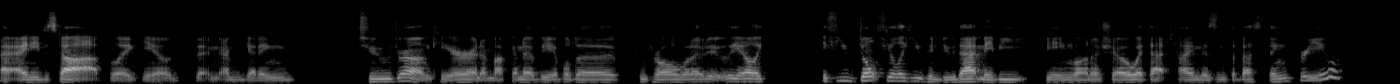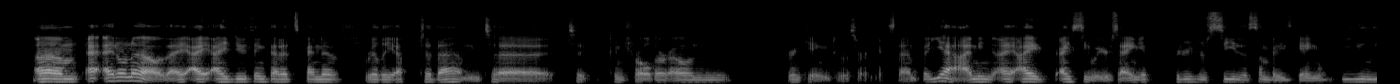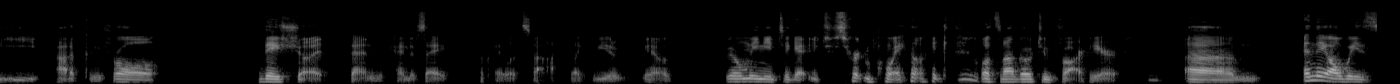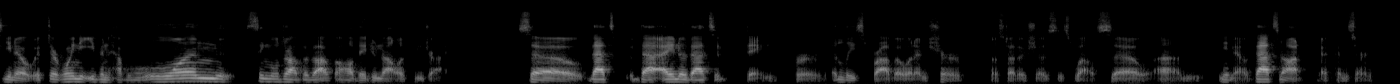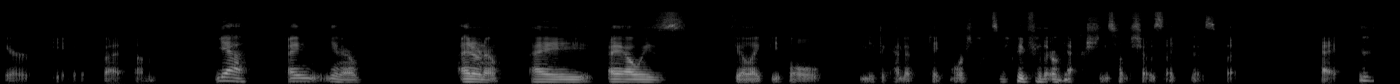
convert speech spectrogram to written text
I, I need to stop. Like, you know, I'm getting too drunk here and I'm not going to be able to control what I do. You know, like, if you don't feel like you can do that, maybe being on a show at that time isn't the best thing for you. Um, I, I don't know. I, I, I do think that it's kind of really up to them to to control their own drinking to a certain extent. But yeah, I mean, I, I I see what you're saying. If producers see that somebody's getting really out of control, they should then kind of say, okay, let's stop. Like you you know, we only need to get you to a certain point. like let's not go too far here. Um, and they always, you know, if they're going to even have one single drop of alcohol, they do not let them drive. So that's that. I know that's a thing for at least Bravo, and I'm sure most other shows as well. So, um, you know, that's not a concern here either. But um, yeah, I, you know, I don't know. I I always feel like people need to kind of take more responsibility for their own actions on shows like this. But hey,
